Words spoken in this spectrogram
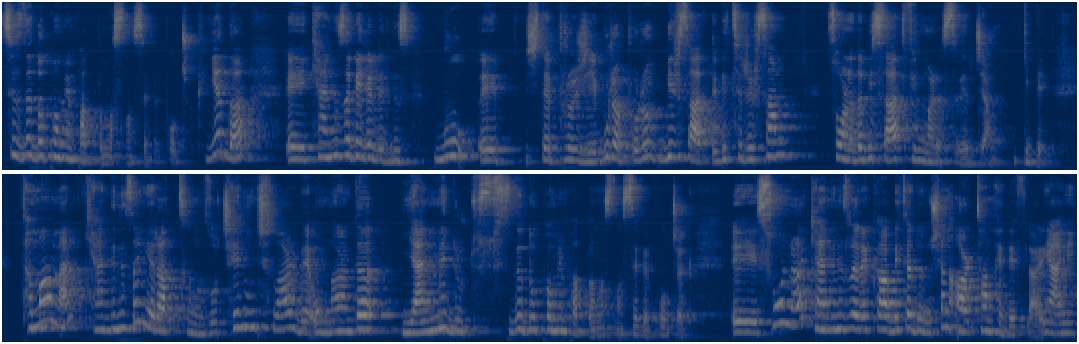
sizde dopamin patlamasına sebep olacak. Ya da e, kendinize belirlediniz bu e, işte projeyi, bu raporu bir saatte bitirirsem sonra da bir saat film arası vereceğim gibi. Tamamen kendinize yarattığınız o challenge'lar ve onlarda yenme dürtüsü size dopamin patlamasına sebep olacak. E, sonra kendinizle rekabete dönüşen artan hedefler. Yani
